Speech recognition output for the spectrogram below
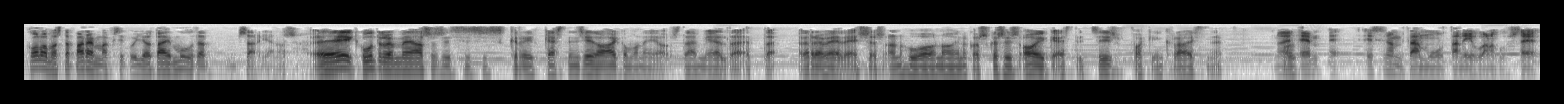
kolmosta paremmaksi kuin jotain muuta sarjan osaa. Ei, kuuntele meidän Assassin's Creed niin siellä on aika moni jo sitä mieltä, että Revelations on huonoin, koska siis oikeesti, siis fucking Christ. Ne no ei, ei, ei, ei siinä ole mitään muuta niin huono kuin se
